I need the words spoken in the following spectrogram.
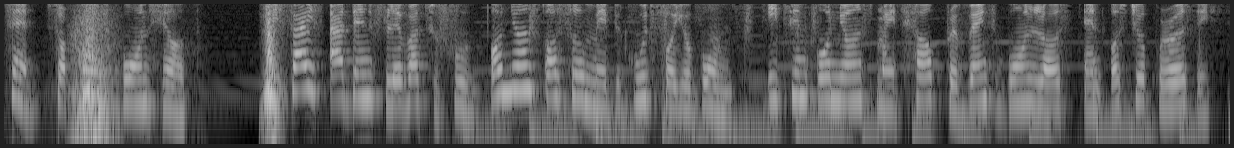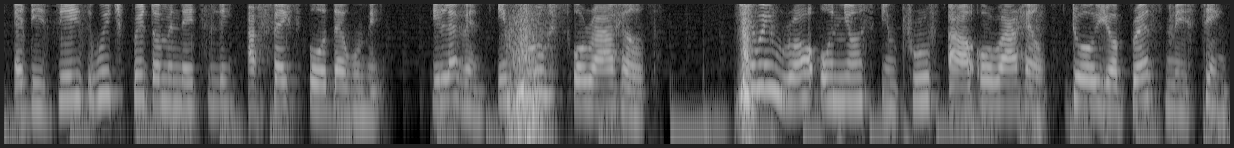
10. Support bone health. Besides adding flavor to food, onions also may be good for your bones. Eating onions might help prevent bone loss and osteoporosis, a disease which predominantly affects older women. 11. Improves oral health. Chewing raw onions improve our oral health. Though your breath may stink,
